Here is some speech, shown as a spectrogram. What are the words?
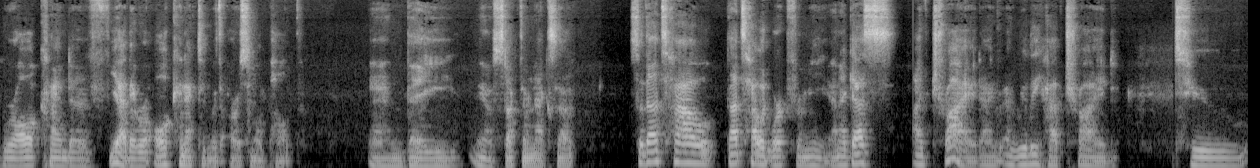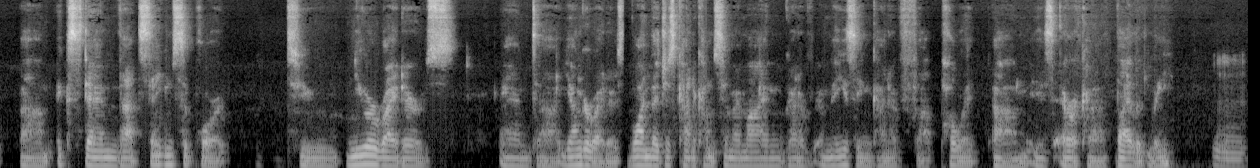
were all kind of, yeah, they were all connected with Arsenal Pulp. And they, you know, stuck their necks out. So that's how that's how it worked for me. And I guess I've tried, I, I really have tried to um, extend that same support to newer writers and uh, younger writers. One that just kind of comes to my mind, kind of amazing kind of uh, poet, um, is Erica Violet Lee. Mm.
